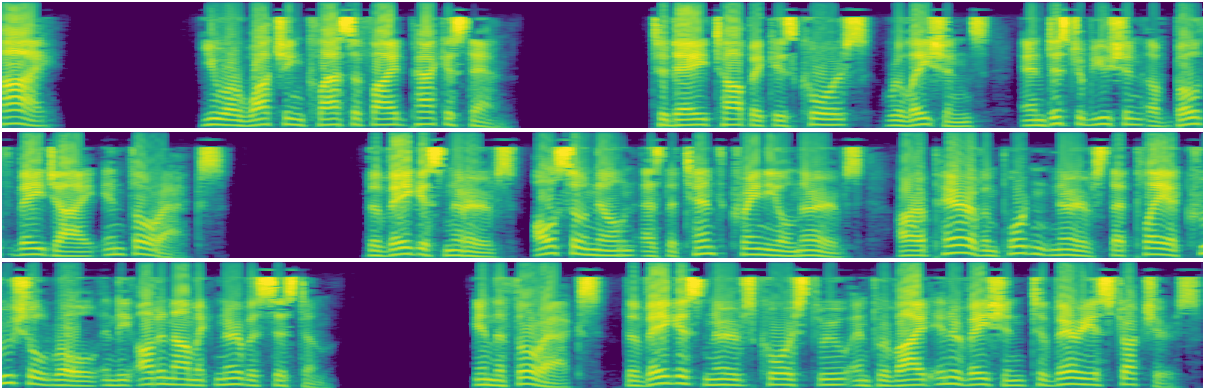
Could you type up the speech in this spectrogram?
Hi. You are watching Classified Pakistan. Today topic is course, relations, and distribution of both vagi in thorax. The vagus nerves, also known as the 10th cranial nerves, are a pair of important nerves that play a crucial role in the autonomic nervous system. In the thorax, the vagus nerves course through and provide innervation to various structures.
